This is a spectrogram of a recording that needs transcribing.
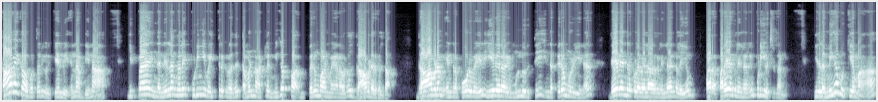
தாவேக்காவை பொறுத்தவரை ஒரு கேள்வி. என்ன அப்படின்னா இப்ப இந்த நிலங்களை புடுங்கி வைத்திருக்கிறது தமிழ்நாட்டுல மிக ப- பெரும்பான்மையானவர்கள் திராவிடர்கள் தான். திராவிடம் என்ற போர்வையில் ஈவேராவை முன்னிறுத்தி இந்த பிற மொழியினர் தேவேந்திர குல வேளாளர்களின் நிலங்களையும் பற- பறையர்களின் நிலங்களையும் புடுங்கி வச்சிருக்காங்க. இதுல மிக முக்கியமா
